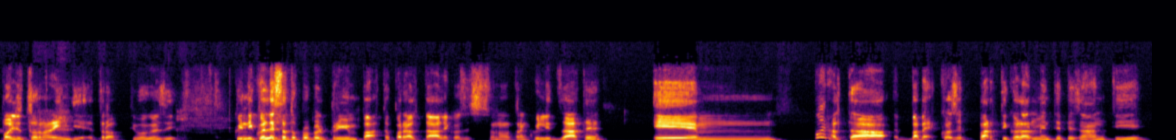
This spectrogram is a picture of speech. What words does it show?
voglio tornare indietro, tipo così. Quindi quello è stato proprio il primo impatto, poi in realtà le cose si sono tranquillizzate e... Mh, poi in realtà, vabbè, cose particolarmente pesanti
